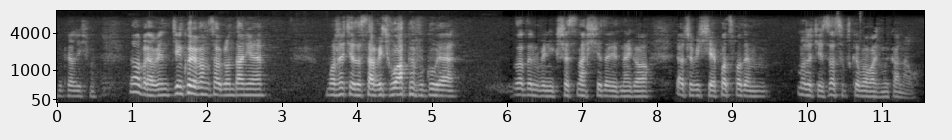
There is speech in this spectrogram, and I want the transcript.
wygraliśmy. Dobra, więc dziękuję Wam za oglądanie. Możecie zostawić łapę w górę za ten wynik 16 do 1. I oczywiście pod spodem możecie zasubskrybować mój kanał.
